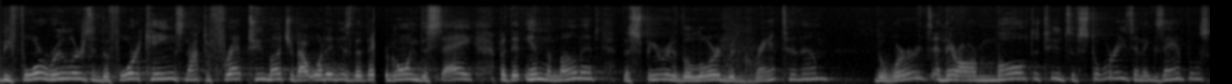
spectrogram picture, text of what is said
before rulers and before kings, not to fret too much about what it is that they are going to say, but that in the moment the Spirit of the Lord would grant to them the words. And there are multitudes of stories and examples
